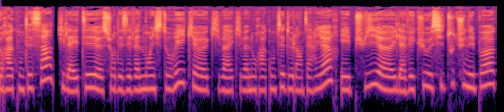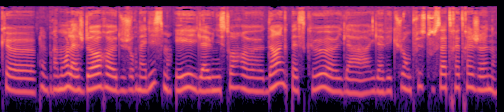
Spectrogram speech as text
raconter ça, qu'il a été sur des événements historiques, euh, qui, va, va nous raconter de l'intérieur. Et puis, euh, il a vécu aussi toute une époque, vraiment l'âge d'or du journalisme. Et il a une histoire dingue parce que il a vécu en plus tout ça très très jeune.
